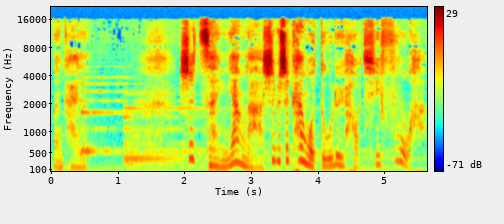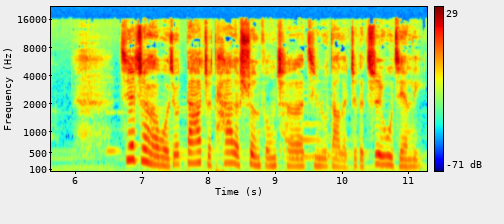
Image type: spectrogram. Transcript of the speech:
门开了。是怎样啦？是不是看我独旅好欺负啊？接着我就搭着他的顺风车进入到了这个置物间里。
